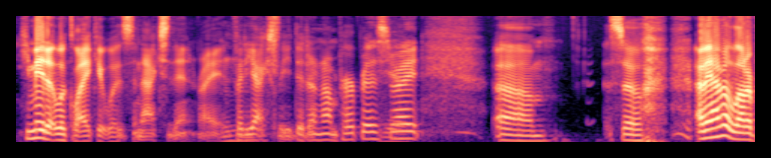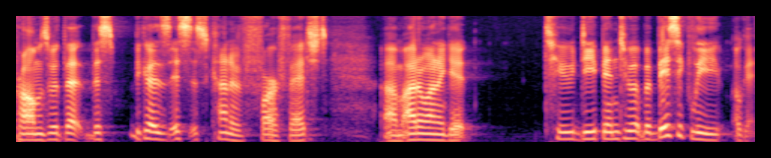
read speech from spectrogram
he made it look like it was an accident, right? But he actually did it on purpose, Yeah. right? Um, so, I mean, I have a lot of problems with that. This because it's it's kind of far fetched. Um, I don't want to get too deep into it, but basically, okay,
